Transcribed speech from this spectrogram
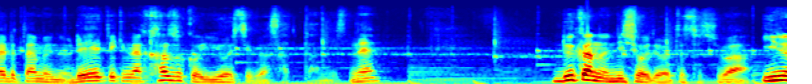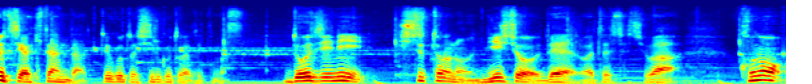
えるための霊的な家族を用意してくださったんですね。ルカの2章で私たちは命が来たんだということを知ることができます。同時に使徒の2章で私たちはこの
